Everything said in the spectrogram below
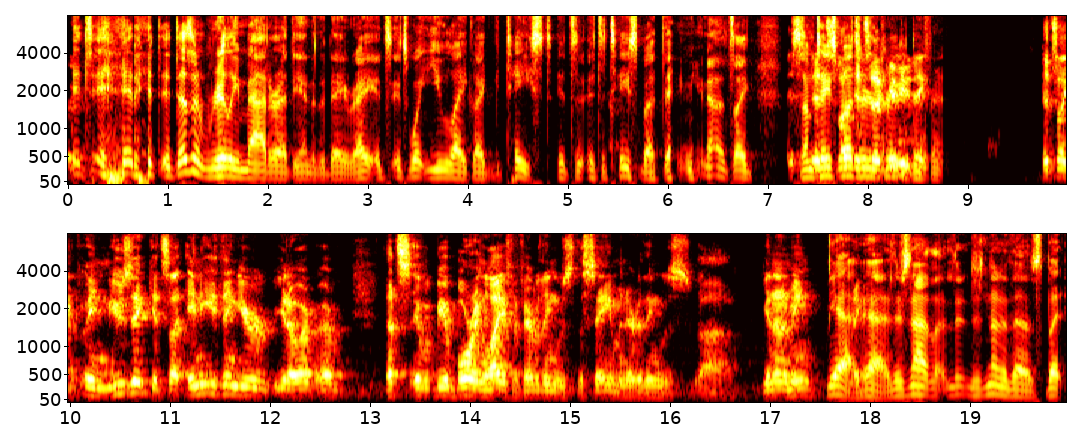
it's it, it it doesn't really matter at the end of the day, right? It's it's what you like, like taste. It's a, it's a taste bud thing, you know. It's like It's- some it's taste buds it's are like created anything. different. It's like in music, it's like anything you're, you know, that's it would be a boring life if everything was the same and everything was, uh, you know what I mean? Yeah, Like, yeah. There's not there's none of those. But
